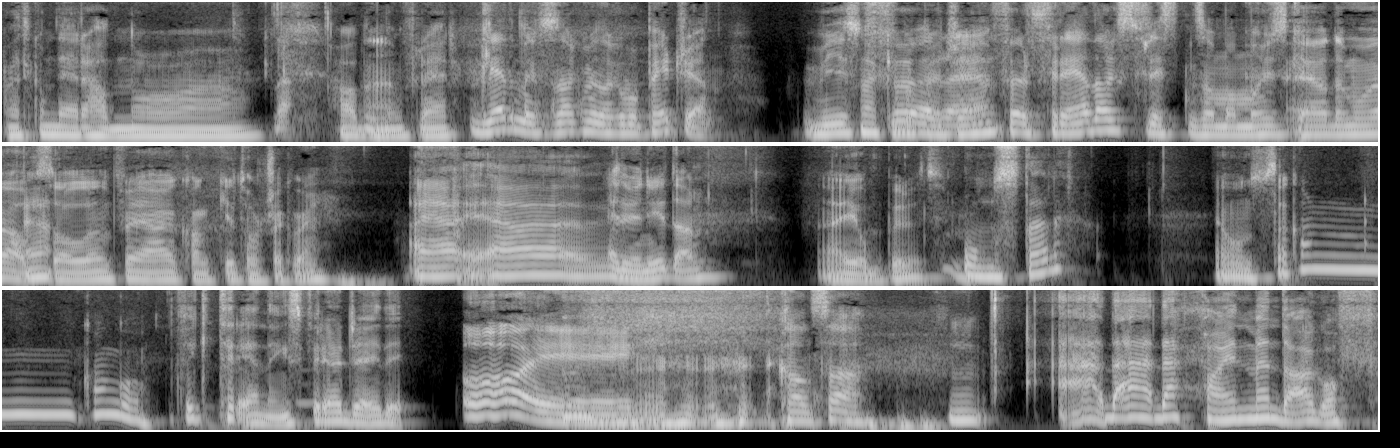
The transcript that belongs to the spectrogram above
vet ikke om dere hadde noe hadde noen flere. Gleder meg til å snakke med dere på Patrion. Vi snakker Før, på eh, Patreon. før fredagsfristen, som man må huske. Ja, det må vi avtale, for jeg kan ikke torsdag kveld. Er jeg, Er du i Nydalen? Jeg jobber, vet du. onsdag, eller? Ja, onsdag kan, kan gå. Fikk treningsfri av JD. Oi! Kansa. Eh, Det er, det er fine med en dag off.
